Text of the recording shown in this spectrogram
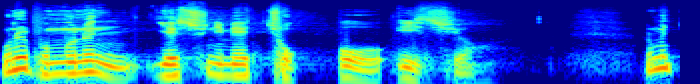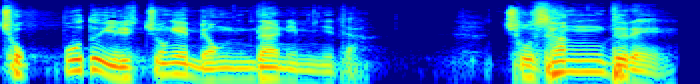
오늘 본문은 예수님의 족 보이지요. 그러면 족보도 일종의 명단입니다. 조상들의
